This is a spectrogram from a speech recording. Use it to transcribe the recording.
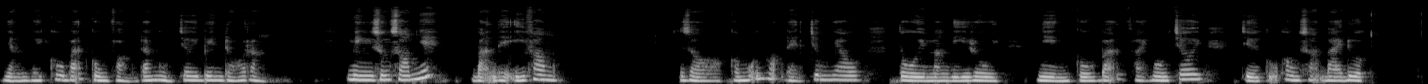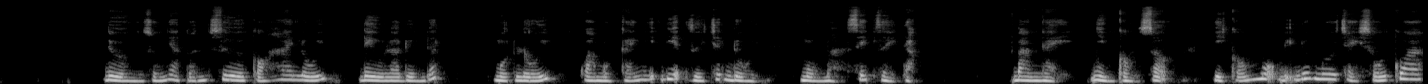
nhắn với cô bạn cùng phòng đang ngủ chơi bên đó rằng Mình xuống xóm nhé, bạn để ý Phong. Do có mỗi ngọn đèn chung nhau, tôi mang đi rồi, nhìn cô bạn phải ngồi chơi, chứ cũng không soạn bài được. Đường xuống nhà Tuấn xưa có hai lối, đều là đường đất. Một lối qua một cái nghĩa địa dưới chân đồi, mồ mả xếp dày đặc. Ban ngày, nhìn còn sợ vì có mộ bị nước mưa chảy xối qua,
